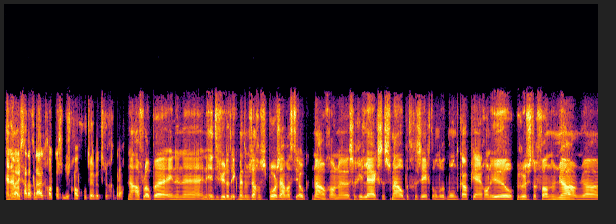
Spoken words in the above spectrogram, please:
En hij Ja, ik was ga ervan uit gewoon dat ze hem dus gewoon goed hebben teruggebracht. na afloop eh, in een, eh, in een interview dat ik met hem zag op Sporza, was hij ook, nou, gewoon eh, zo relaxed, een smile op het gezicht, onder het mondkapje en gewoon heel rustig van, ja, ja,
